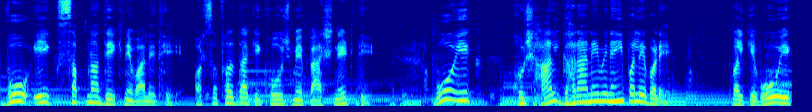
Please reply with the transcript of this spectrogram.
वो एक सपना देखने वाले थे और सफलता की खोज में पैशनेट थे। वो एक खुशहाल घराने में नहीं पले बड़े बल्कि वो एक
